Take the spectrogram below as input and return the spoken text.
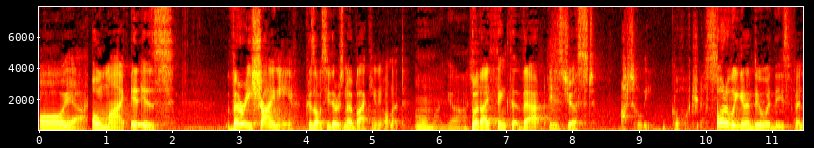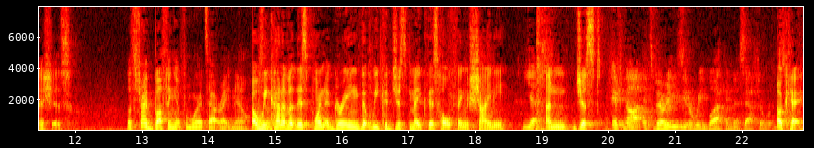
Oh yeah. Oh my, it is very shiny, because obviously there is no blacking on it. Oh my gosh. But I think that that is just utterly gorgeous. What are we gonna do with these finishes? Let's try buffing it from where it's at right now. Are we kind of at this point agreeing that we could just make this whole thing shiny Yes. and just if not, it's very easy to re-blacken this afterwards. okay?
